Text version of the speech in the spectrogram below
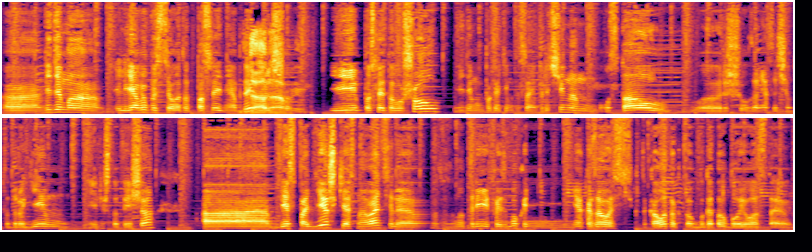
э, видимо, Илья выпустил этот последний апдейт да, большой, да. И после этого ушел, видимо, по каким-то своим причинам, устал, э, решил заняться чем-то другим или что-то еще. А без поддержки основателя внутри Фейсбука не, оказалось кого-то, кто бы готов был его отстаивать.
